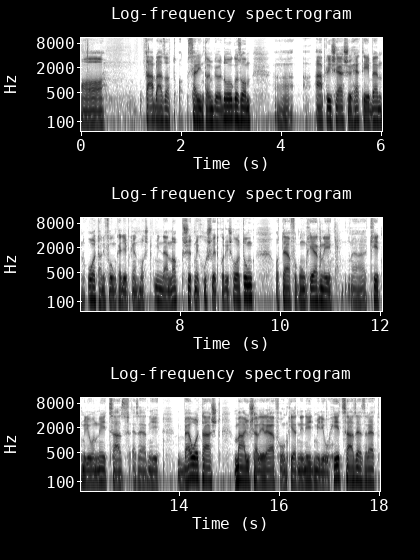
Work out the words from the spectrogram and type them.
A táblázat szerint, amiből dolgozom, április első hetében oltani fogunk egyébként most minden nap, sőt még húsvétkor is oltunk, ott el fogunk érni 2 millió 400 ezernyi beoltást, május elére el fogunk érni 4 millió 700 ezret,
